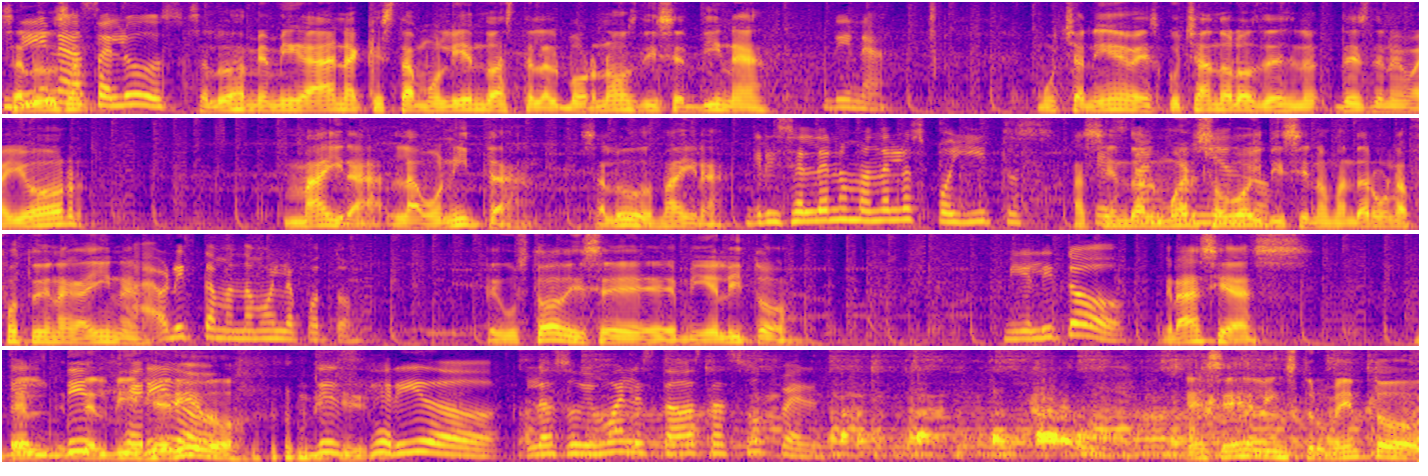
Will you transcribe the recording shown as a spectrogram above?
saludos Dina, saludos. Saludos a mi amiga Ana que está moliendo hasta el albornoz, dice Dina. Dina. Mucha nieve, escuchándolos desde, desde Nueva York. Mayra, la bonita. Saludos, Mayra. Griselda nos manda los pollitos. Haciendo almuerzo voy, dice, nos mandaron una foto de una gallina. Ahorita mandamos la foto. ¿Te gustó? Dice Miguelito. Miguelito. Gracias. Del, digerido. Digerido. Lo subimos al estado, está súper. Ese es el instrumento.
